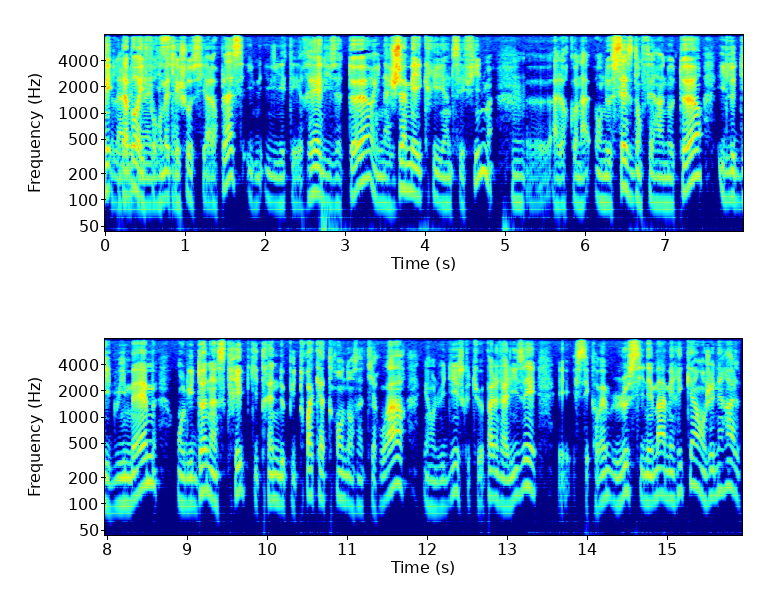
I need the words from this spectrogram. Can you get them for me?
Mais d'abord, il faut remettre les choses à leur place. Il, était réalisateur, il n'a jamais écrit un de ses films, hmm. euh, alors qu'on on ne cesse d'en faire un auteur. Il le dit lui-même. On lui donne un script qui traîne depuis 3-4 ans dans un tiroir et on lui dit est-ce que tu veux pas le réaliser? Et c'est quand même le cinéma américain en général,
